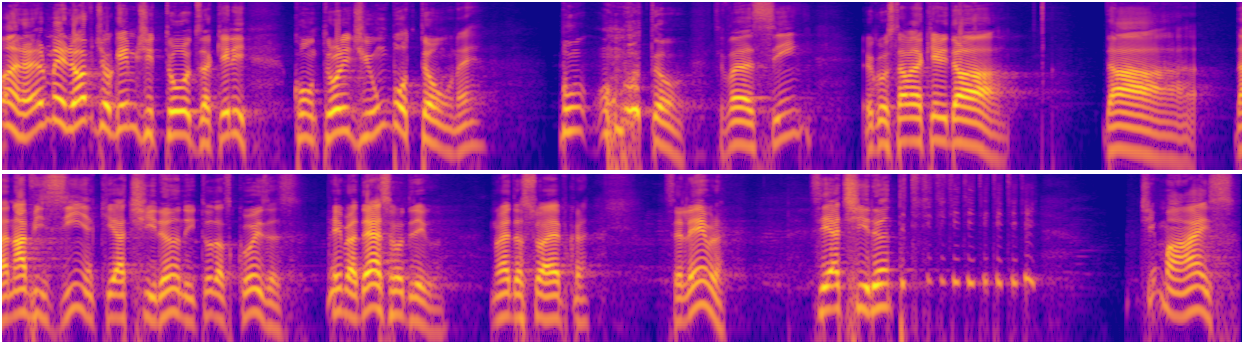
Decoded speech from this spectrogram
Mano, era o melhor videogame de todos. Aquele controle de um botão, né? Um, um botão. Você faz assim. Eu gostava daquele da da, da navezinha que ia atirando em todas as coisas. Lembra dessa, Rodrigo? Não é da sua época, né? Você lembra? Você ia atirando. Demais.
